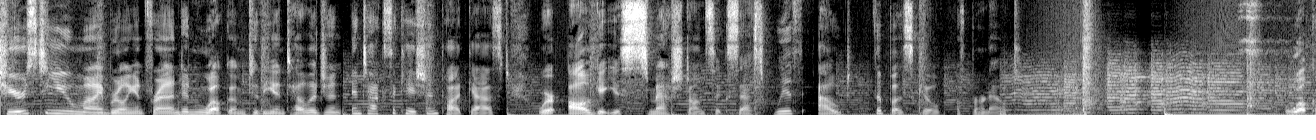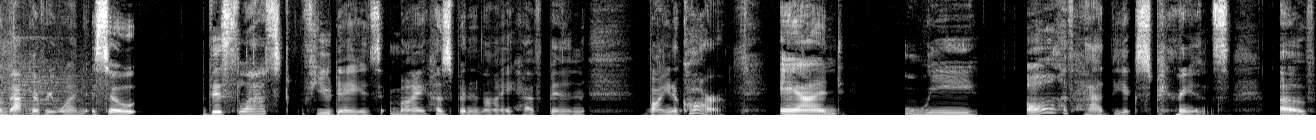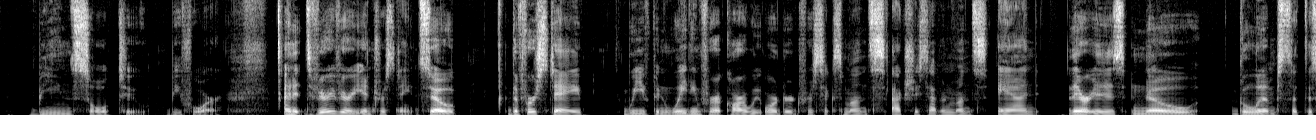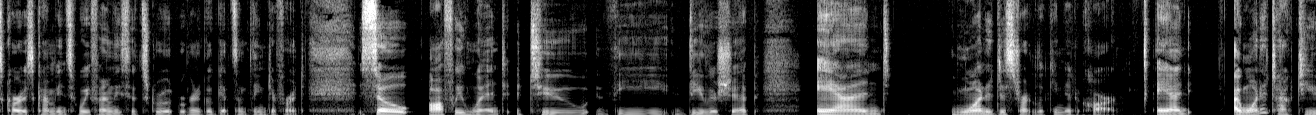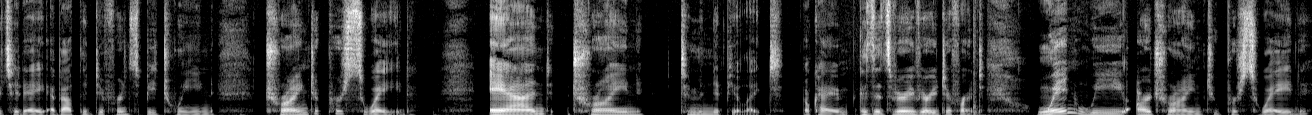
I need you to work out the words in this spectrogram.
Cheers to you, my brilliant friend, and welcome to the Intelligent Intoxication Podcast, where I'll get you smashed on success without the buzzkill of burnout. Welcome back, everyone. So, this last few days, my husband and I have been buying a car, and we all have had the experience of being sold to before. And it's very, very interesting. So, the first day, we've been waiting for a car we ordered for six months, actually seven months, and there is no glimpse that this car is coming. So we finally said, screw it, we're going to go get something different. So off we went to the dealership and wanted to start looking at a car. And I want to talk to you today about the difference between trying to persuade and trying to manipulate, okay? Because it's very, very different. When we are trying to persuade,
